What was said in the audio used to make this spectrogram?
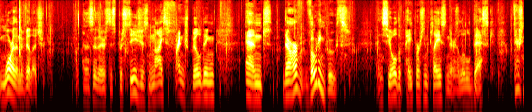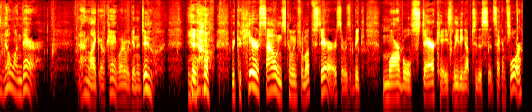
more than a village. And so there's this prestigious, nice French building, and there are voting booths. And you see all the papers in place, and there's a little desk, but there's no one there. And I'm like, okay, what are we gonna do? You know, we could hear sounds coming from upstairs. There was a big marble staircase leading up to the second floor.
